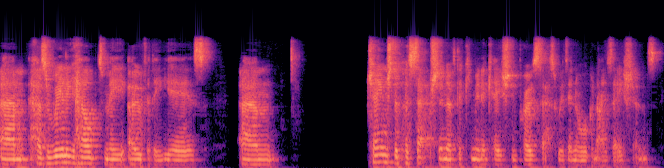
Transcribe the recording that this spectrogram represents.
um, has really helped me over the years um, change the perception of the communication process within organizations.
